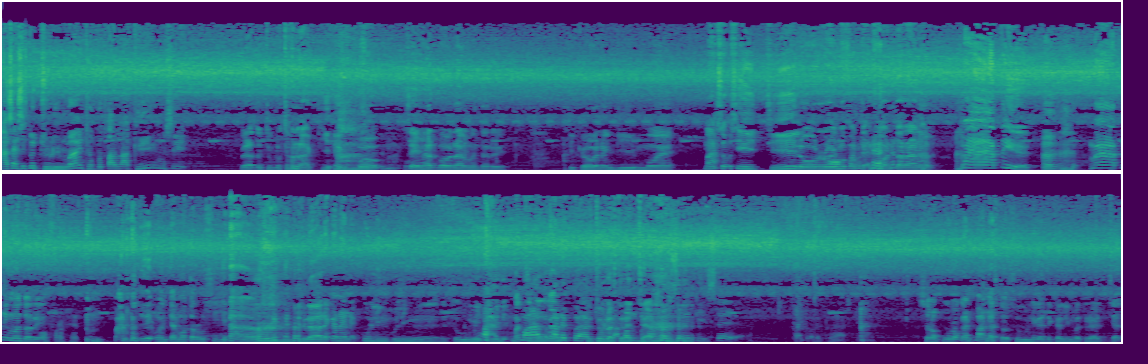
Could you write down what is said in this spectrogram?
Asesi 75 dapat tahun lagi mesti Bela 70 tahun lagi, Bu. Sehat ora montor iki? Digawe nang gimo ae. Masuk siji loro iku pada motor anu. Mati ya. Mati motor overhead Panas iki moncer motor Rusia. Gelare kan enek kuling-kuling. Suhu mini maksimum kan tekan 17 derajat. dhisik kan kan panas tuh, suhunya kan 35 derajat.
